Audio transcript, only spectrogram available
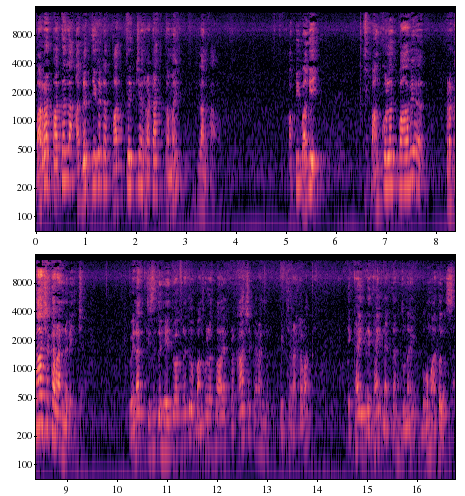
බරපතල අගතියකට පත්වෙච්ච රටක් තමයි ලංකාව. අපි වගේ බංකොලොත් භාවය ප්‍රකාශ කරන්න වෙච්ච වෙනත් කිසිදු හේතුවක් නැතුව බංකොලොත් භාවය ප්‍රකාශ කරන්න වෙච්ච රටවත් 1යි 2යි නැත්තම් 3යි බොහොම අතලොස්සයි.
